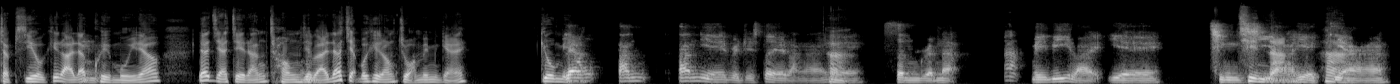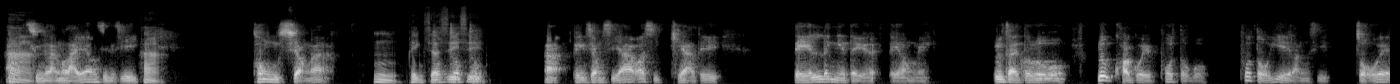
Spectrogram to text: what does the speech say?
十四号起来了开门了，了一只人冲入来，了接要去人做咩物件？ 叫名。了單單嘢 register 嘅人啊，生人啊啊，maybe 來伊個親戚啊，伊個囝啊，啊親人来啊，是毋是？嚇，通常啊，嗯，平常時是啊，平常時啊，我是徛伫第一冷嘅地地方嘅，你知道咯？你有看過坡道無？坡道迄個人是做嘅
